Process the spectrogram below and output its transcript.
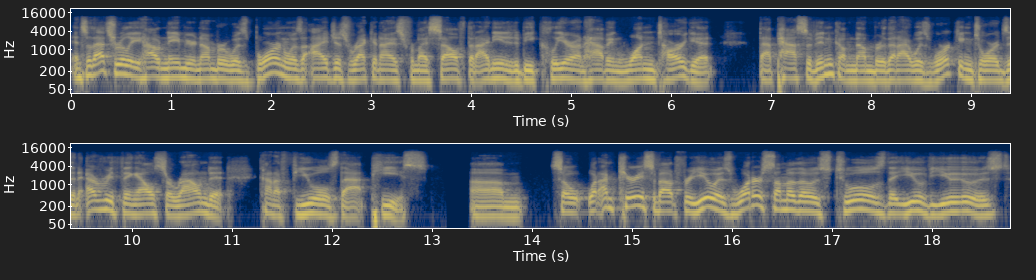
And so that's really how name your number was born was I just recognized for myself that I needed to be clear on having one target that passive income number that I was working towards and everything else around it kind of fuels that piece. Um, so what I'm curious about for you is what are some of those tools that you've used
